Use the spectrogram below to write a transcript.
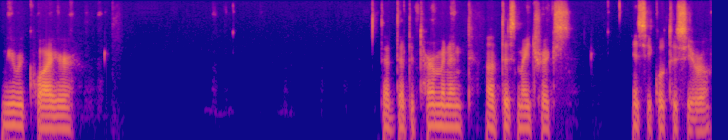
we require that the determinant of this matrix is equal to zero.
